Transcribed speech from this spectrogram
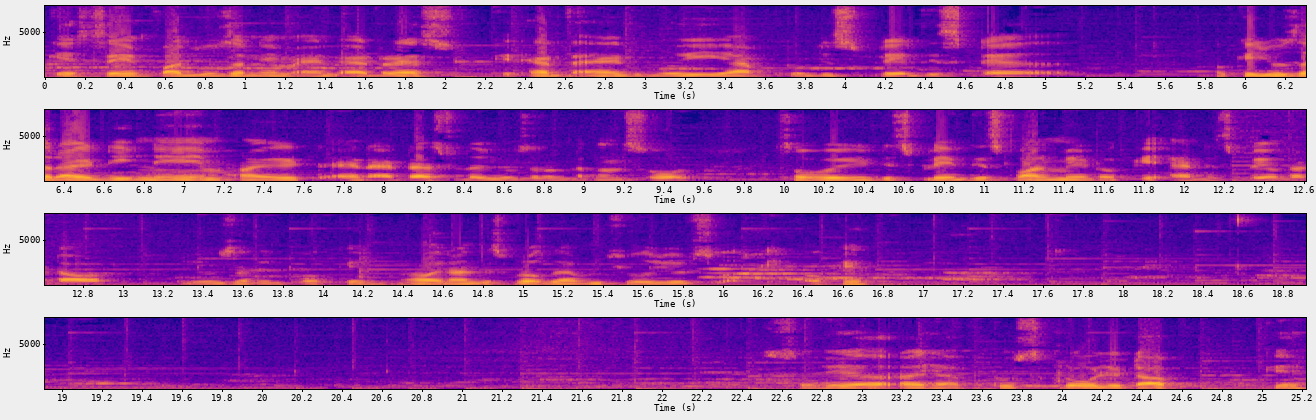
okay? Same for username and address okay? At the end we have to display this uh, okay user id name height and address to the user on the console. So we display this format okay and display on the top user info okay. Now i run this program and show you it's working okay. So here i have to scroll it up okay.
